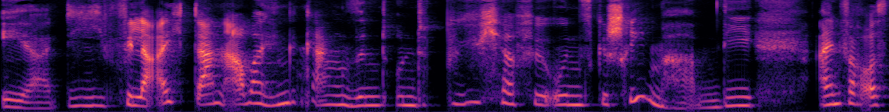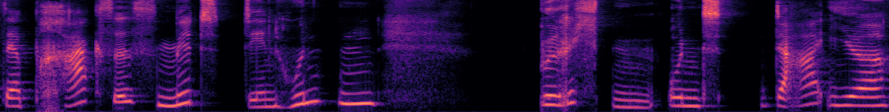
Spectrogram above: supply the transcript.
er, die vielleicht dann aber hingegangen sind und Bücher für uns geschrieben haben, die einfach aus der Praxis mit den Hunden berichten und da ihr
